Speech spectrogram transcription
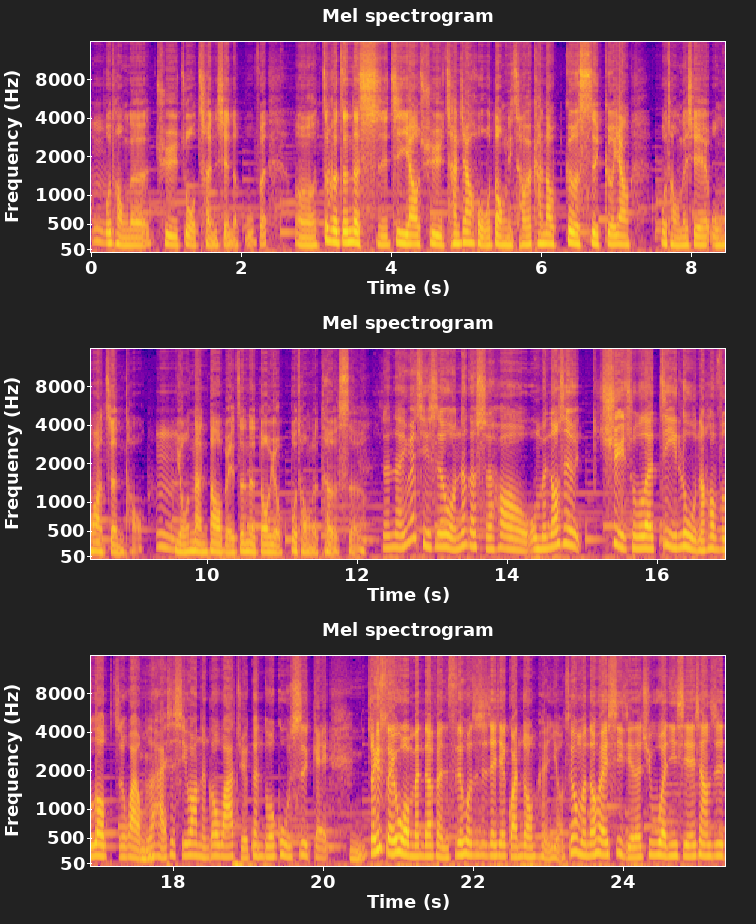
嗯、不同的去做呈现的部分。呃，这个真的实际要去参加活动，你才会看到各式各样。不同的一些文化阵头，嗯，由南到北，真的都有不同的特色。真的，因为其实我那个时候，我们都是去除了记录，然后 vlog 之外，嗯、我们都还是希望能够挖掘更多故事给追随我们的粉丝或者是这些观众朋友，所以我们都会细节的去问一些，像是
